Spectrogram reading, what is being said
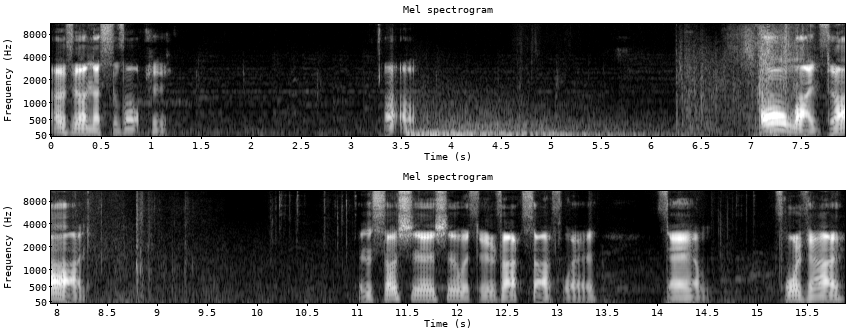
I a feeling that's the vault key. Uh-oh. Oh my god! In association with Gearbox Software, damn, poor guy,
